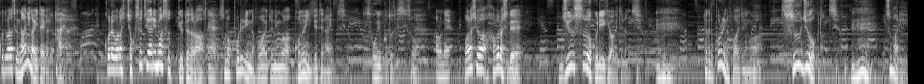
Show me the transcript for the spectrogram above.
これで私が何が言いたいかというと、はいはい。これ私直接やりますって言ってたら、ええ。そのポリリンのホワイトニングはこの世に出てないんですよ。そういうことですよね。あのね私は歯ブラシで十数億利益を上げてるんですよ、だけどポリリンのホワイトニングは数十億なんですよ、つまり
